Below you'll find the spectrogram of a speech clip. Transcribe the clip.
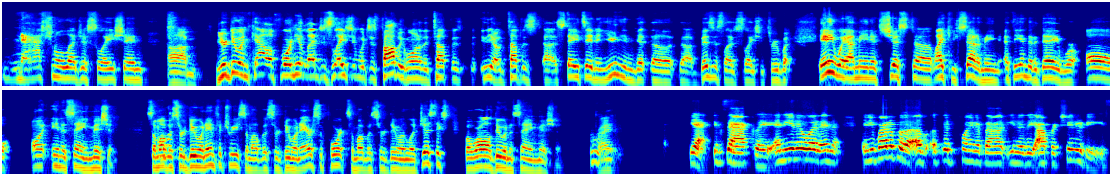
national legislation. Um, you're doing California legislation, which is probably one of the toughest, you know, toughest uh, states in the union to get the, the, business legislation through. But anyway, I mean, it's just uh, like you said. I mean, at the end of the day, we're all on, in the same mission. Some of us are doing infantry, some of us are doing air support, some of us are doing logistics, but we're all doing the same mission, right? Yeah, exactly. And you know what? And and you brought up a, a good point about you know the opportunities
